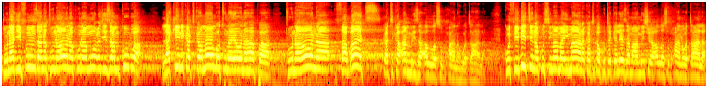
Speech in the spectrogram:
tunajifunza na tunaona kuna muujiza mkubwa lakini katika mambo tunayoona hapa tunaona thabat katika amri za Allah subhanahu wa ta'ala kuthibiti na kusimama imara katika kutekeleza maamrisho ya Allah subhanahu wa ta'ala.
